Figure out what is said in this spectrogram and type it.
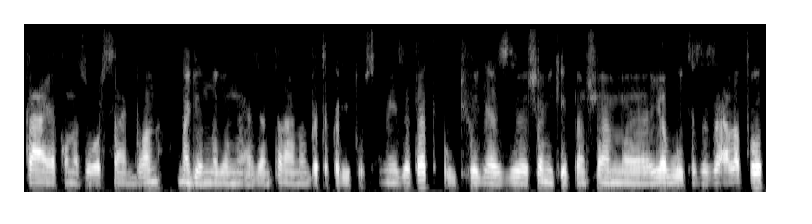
tájakon az országban. Nagyon-nagyon nehezen találnak betakarító személyzetet, úgyhogy ez semmiképpen sem javult ez az állapot.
